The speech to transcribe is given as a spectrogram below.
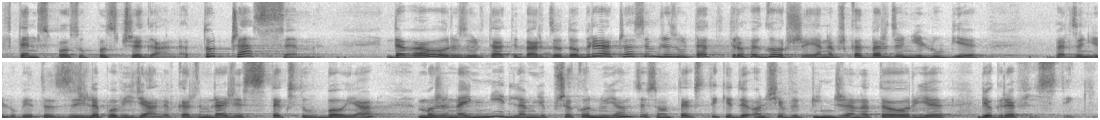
w ten sposób postrzegana. To czasem dawało rezultaty bardzo dobre, a czasem rezultaty trochę gorsze. Ja na przykład bardzo nie lubię, bardzo nie lubię, to jest źle powiedziane, w każdym razie z tekstów Boja, może najmniej dla mnie przekonujące są teksty, kiedy on się wypindrza na teorię biografistyki.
